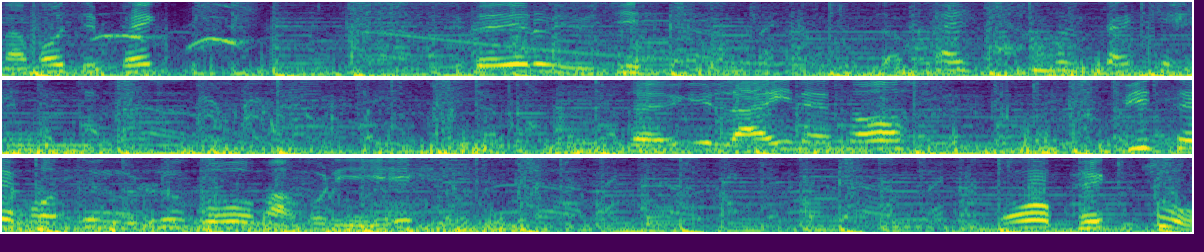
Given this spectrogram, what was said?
나머지 100 그대로 유지. 자, 팔 항상 짧게. 자 여기 라인에서 밑에 버튼 누르고 마무리. 어 100초.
